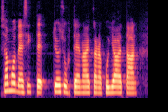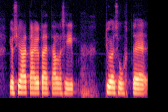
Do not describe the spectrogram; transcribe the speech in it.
Samoin sitten työsuhteen aikana, kun jaetaan, jos jaetaan jotain tällaisia työsuhteen,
